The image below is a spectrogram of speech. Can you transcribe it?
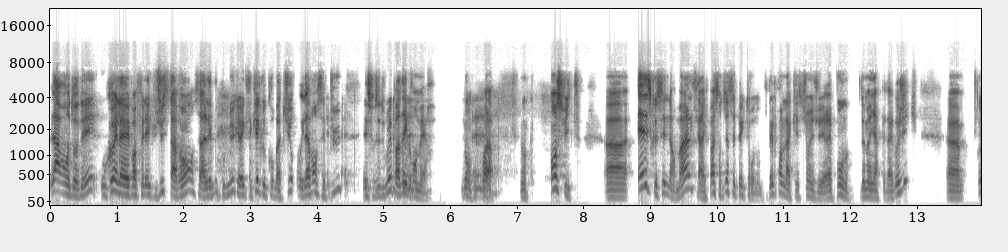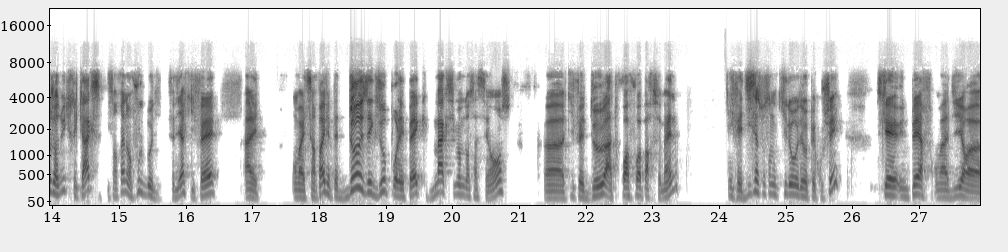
la randonnée où quand il avait pas fait l'écu juste avant, ça allait beaucoup mieux qu'avec ces quelques courbatures où il avançait plus et se faisait doubler par des grands-mères. Donc voilà. Donc ensuite, euh, est-ce que c'est normal qu'il n'arrive pas à sentir ses pectoraux? Donc je vais prendre la question et je vais y répondre de manière pédagogique. Euh, aujourd'hui, Crickax, il s'entraîne en full body. C'est-à-dire qu'il fait, allez, on va être sympa, il fait peut-être deux exos pour les pecs maximum dans sa séance, euh, qui fait deux à trois fois par semaine. Il fait 10 à 60 kilos au développé couché, ce qui est une perf, on va dire, euh,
